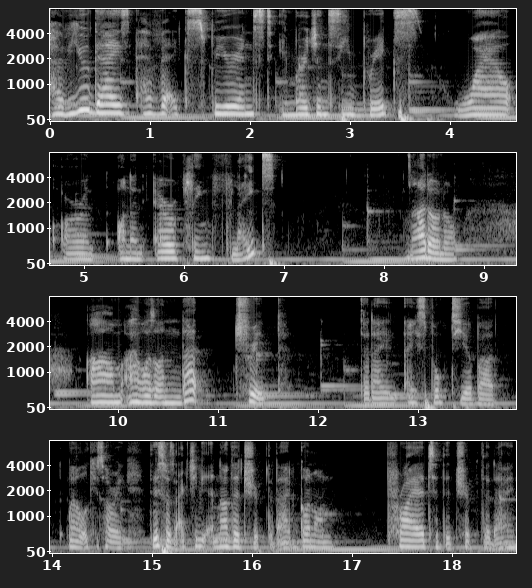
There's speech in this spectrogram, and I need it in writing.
Have you guys ever experienced emergency brakes while on, on an airplane flight? I don't know. Um, I was on that trip that I, I spoke to you about. Well, okay, sorry. This was actually another trip that I had gone on prior to the trip that I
